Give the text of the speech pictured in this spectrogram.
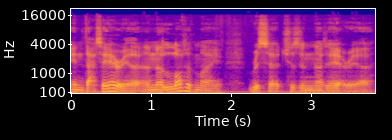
in that area, and a lot of my research is in that area,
